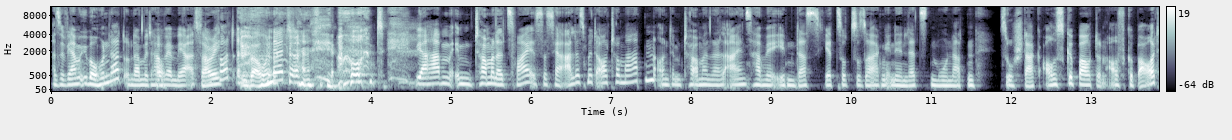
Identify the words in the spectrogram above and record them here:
Also wir haben über 100 und damit haben oh, wir mehr als sorry, Frankfurt. Über 100. und wir haben im Terminal 2 ist das ja alles mit Automaten und im Terminal 1 haben wir eben das jetzt sozusagen in den letzten Monaten so stark ausgebaut und aufgebaut.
